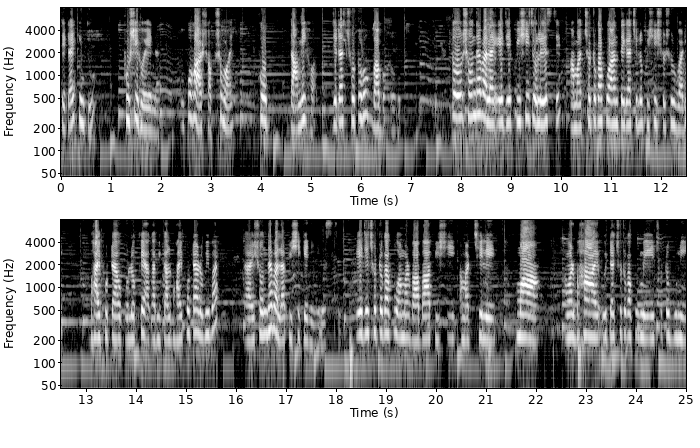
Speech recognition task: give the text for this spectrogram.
সেটাই কিন্তু খুশি হয়ে নেয়। উপহার সবসময় খুব দামি হয়। যেটা ছোট হোক বা বড় হোক। তো সন্ধ্যাবেলায় এই যে পিসি চলে এসছে, আমার ছোট কাকু আনতে গেছিল পিসির শ্বশুর বাড়ি ভাইফোঁটা উপলক্ষে আগামীকাল ভাইফোঁটা রবিবার, তাই সন্ধ্যাবেলা পিসিকে নিয়ে এসছে। এই যে ছোট কাকু আমার বাবা, পিসি, আমার ছেলে, মা, আমার ভাই, ওইটা ছোট কাকু মেয়ে, ছোট বুনি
